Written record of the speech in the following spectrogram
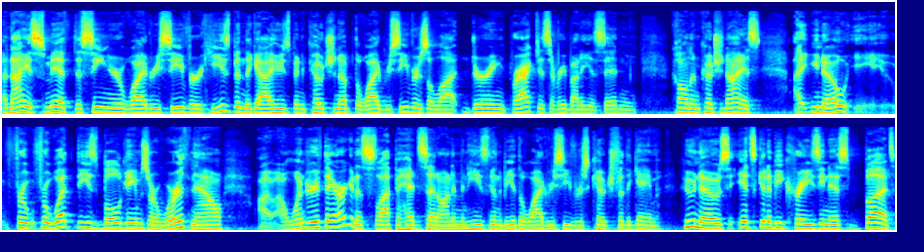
Ainias Smith, the senior wide receiver, he's been the guy who's been coaching up the wide receivers a lot during practice. Everybody has said and calling him Coach Ainias. I, you know, for for what these bowl games are worth now, I, I wonder if they are going to slap a headset on him and he's going to be the wide receivers coach for the game. Who knows? It's going to be craziness, but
